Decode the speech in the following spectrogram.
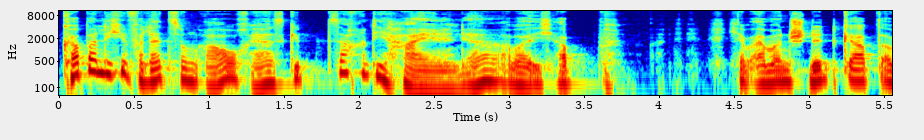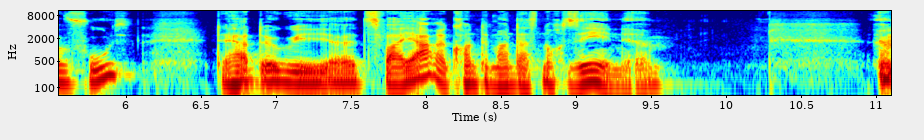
körperlichen Verletzungen auch. Ja. Es gibt Sachen, die heilen, ja. Aber ich habe ich hab einmal einen Schnitt gehabt am Fuß. Der hat irgendwie äh, zwei Jahre konnte man das noch sehen, ja.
